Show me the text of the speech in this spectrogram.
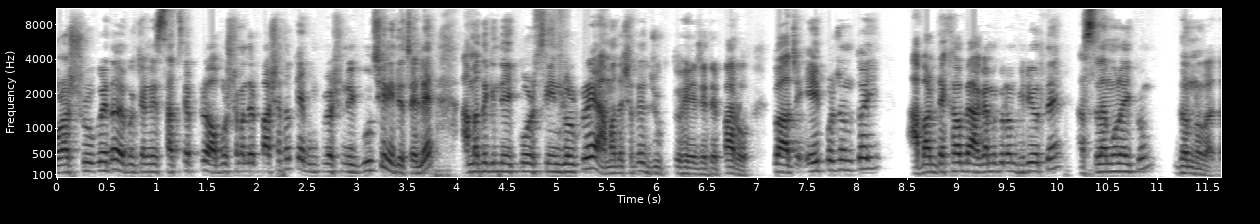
পড়া শুরু করে দাও এবং চ্যানেল সাবস্ক্রাইব করে অবশ্যই আমাদের পাশে থাকো এবং প্রিপারেশনটি গুছিয়ে নিতে চাইলে আমাদের কিন্তু এই কোর্সে এনরোল করে আমাদের সাথে যুক্ত হয়ে যেতে পারো। তো আজ এই পর্যন্তই। আবার দেখা হবে আগামী কোনো ভিডিওতে আসসালামু আলাইকুম। ধন্যবাদ।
